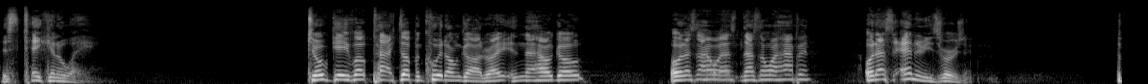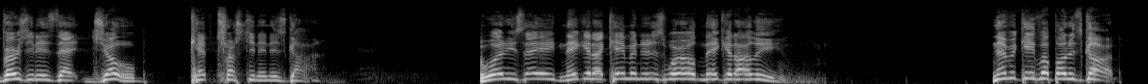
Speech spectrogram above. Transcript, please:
is taken away. Job gave up, packed up, and quit on God, right? Isn't that how it goes? Oh, that's not how that's, that's not what happened? Oh, that's the enemy's version. The version is that Job kept trusting in his God. What did he say? Naked I came into this world, naked I leave. Never gave up on his God.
